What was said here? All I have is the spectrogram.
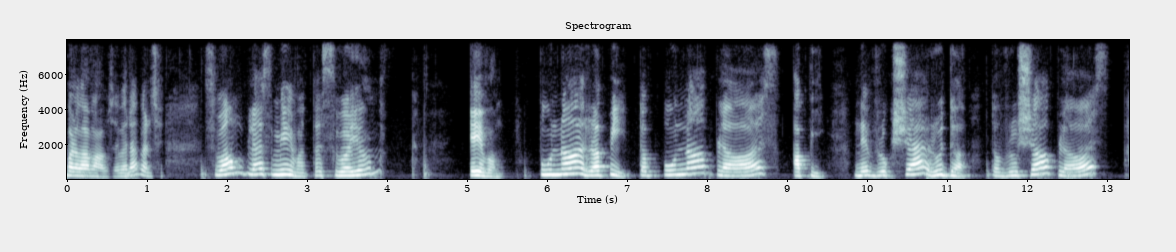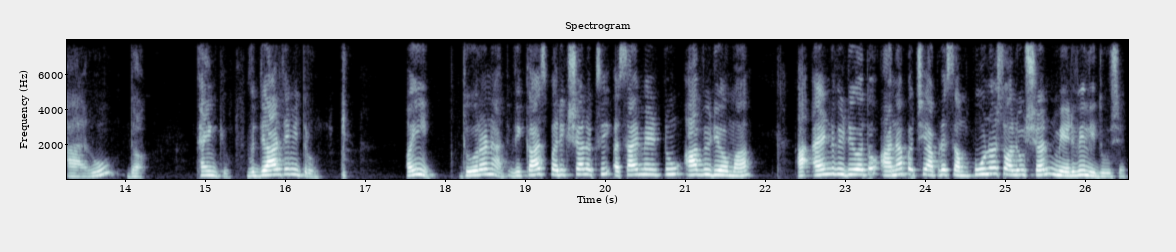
પડવામાં આવશે, બરાબર છે? સ્વમ પ્લસ મેવ, તો સ્વયં એવમ. પુનરપી, તો પુન પ્લસ અપી. ને વૃક્ષારુધ તો વૃષ પ્લસ આરુધ થેન્ક યુ વિદ્યાર્થી મિત્રો, અહીં ધોરણ આઠ વિકાસ પરીક્ષાલક્ષી અસાઇનમેન્ટનું આ વિડીયોમાં આ એન્ડ વીડિયો હતો, આના પછી આપણે સંપૂર્ણ સોલ્યુશન મેળવી લીધું છે.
